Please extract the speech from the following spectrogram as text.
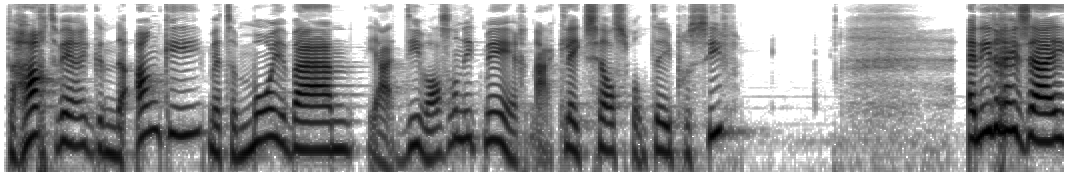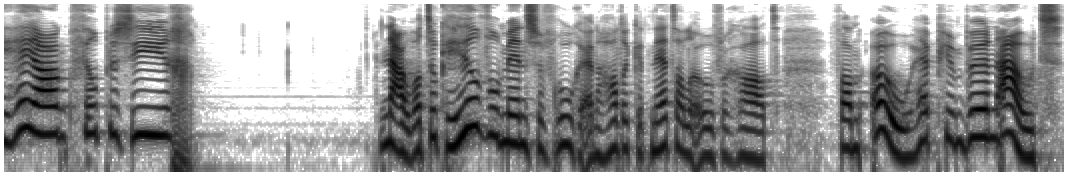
De hardwerkende Ankie met een mooie baan, ja, die was er niet meer. Nou, ik leek zelfs wel depressief. En iedereen zei: Hey Ank, veel plezier. Nou, wat ook heel veel mensen vroegen, en had ik het net al over gehad: van, oh, heb je een burn-out?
